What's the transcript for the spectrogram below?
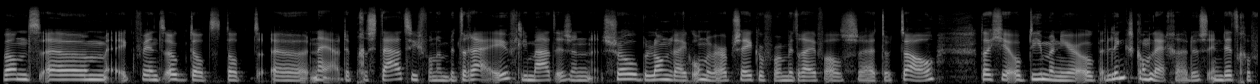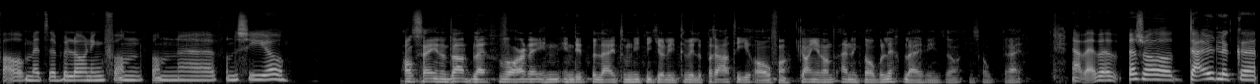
Want um, ik vind ook dat, dat uh, nou ja, de prestatie van een bedrijf, klimaat is een zo belangrijk onderwerp, zeker voor een bedrijf als uh, Totaal, dat je op die manier ook links kan leggen. Dus in dit geval met de beloning van, van, uh, van de CEO. Als zij inderdaad blijven verwarden in, in dit beleid om niet met jullie te willen praten hierover, kan je dan uiteindelijk wel belegd blijven in zo'n bedrijf? Nou, we hebben best wel duidelijke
